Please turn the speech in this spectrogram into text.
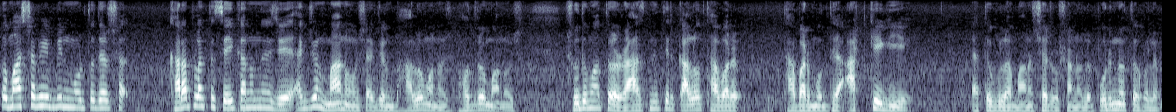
তো মাশরাফি বিন মুর্তজার খারাপ লাগতেছে এই কারণে যে একজন মানুষ, একজন ভালো মানুষ, ভদ্র মানুষ, শুধুমাত্র রাজনীতির কালো থাবার থাবার মধ্যে আটকে গিয়ে এতগুলা মানুষের রোষানলে পরিণত হলেন।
